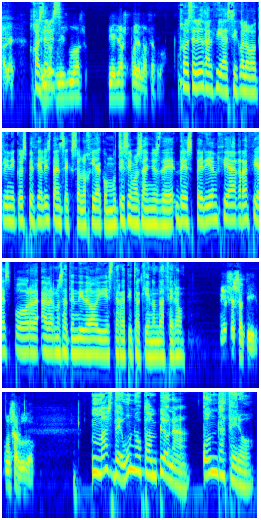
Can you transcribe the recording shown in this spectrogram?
¿vale? José Ellos mismos y ellos pueden hacerlo. José Luis García, psicólogo clínico especialista en sexología con muchísimos años de, de experiencia. Gracias por habernos atendido hoy este ratito aquí en Onda Cero. Gracias a ti. Un saludo. Más de uno Pamplona. Onda Cero.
